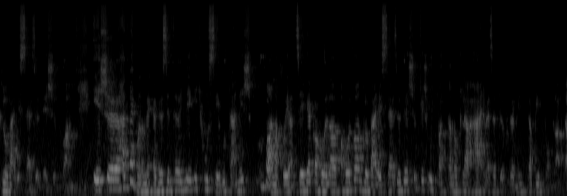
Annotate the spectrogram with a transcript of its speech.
globális szerződésünk van. És hát megmondom neked őszintén, hogy még így 20 év után is vannak olyan cégek, ahol, a, ahol van globális szerződésünk, és úgy pattanok le a hárvezetőkről, mint a pingponglabda.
